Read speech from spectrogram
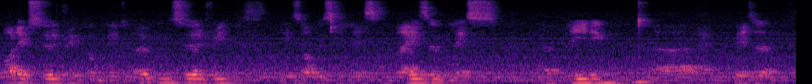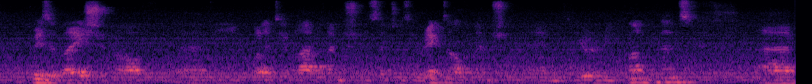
Robotic surgery compared to open surgery is obviously less invasive, less uh, bleeding, uh, and better preservation of uh, the quality of life functions such as erectile function and urinary continence. Uh,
